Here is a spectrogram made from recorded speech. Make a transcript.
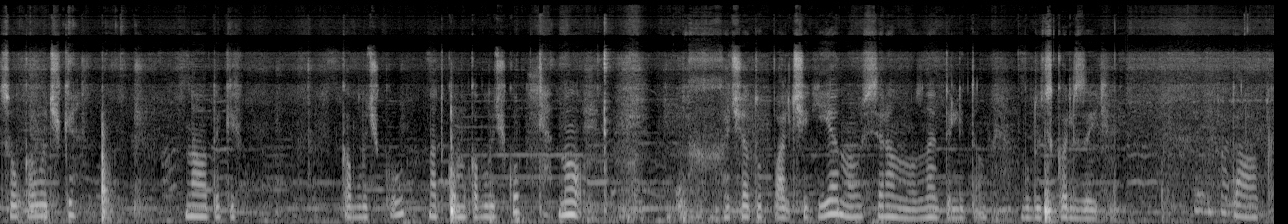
цоколочки на таких каблучку, на такому каблучку. Ну, хоча тут пальчик є, але все одно, знаєте, літом будуть скользити. Так.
